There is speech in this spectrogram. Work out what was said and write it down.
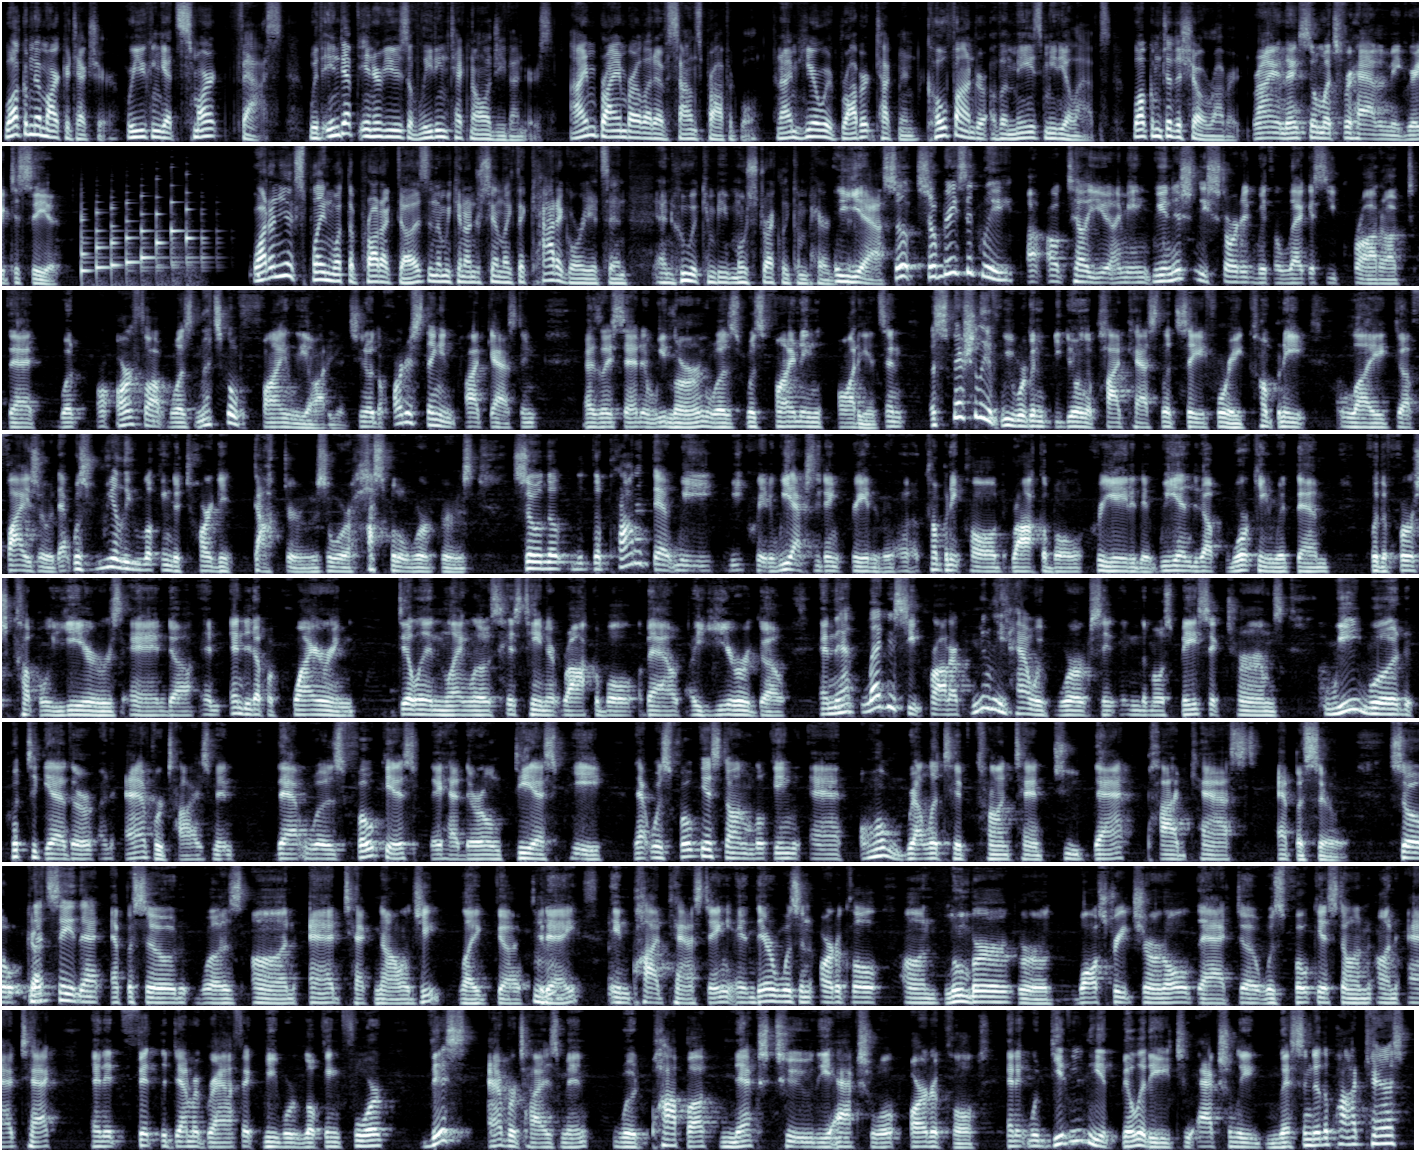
Welcome to Marketecture, where you can get smart fast with in depth interviews of leading technology vendors. I'm Bryan Barletta of Sounds Profitable, and I'm here with Robert Tuchman, co founder of Amaze Media Labs. Welcome to the show, Robert. Ryan, thanks so much for having me. Great to see you. Why don't you explain what the product does and then we can understand like the category it's in and who it can be most directly compared to? Yeah. So so basically I'll tell you, I mean, we initially started with a legacy product that what our thought was let's go find the audience. You know the hardest thing in podcasting as i said and we learned was was finding audience. And especially if we were going to be doing a podcast let's say for a company like uh, pfizer that was really looking to target doctors or hospital workers. So the the product that we we created we actually didn't create it. A, a company called rockable created it. We ended up working with them for the first couple years and uh, and ended up acquiring Dylan Langlos, his team at Rockable about a year ago. And that legacy product, really how it works in, in the most basic terms, we would put together an advertisement that was focused, they had their own DSP that was focused on looking at all relative content to that podcast episode. So okay. let's say that episode was on ad technology, like uh, mm-hmm. today mm-hmm. in podcasting, and there was an article on Bloomberg or Wall Street Journal that uh, was focused on on ad tech, and it fit the demographic we were looking for. This advertisement would pop up next to the actual article, and it would give you the ability to actually listen to the podcast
